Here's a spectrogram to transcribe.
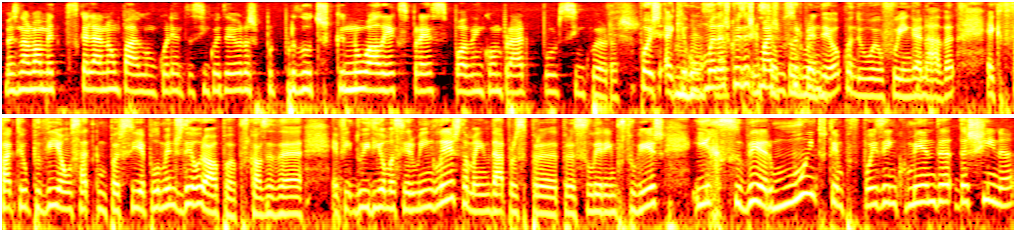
mas normalmente se calhar não pagam 40, 50 euros por produtos que no AliExpress podem comprar por 5 euros. Pois, aqui, Uhum. uma das Esse coisas é- que esse mais é me problema. surpreendeu quando eu fui enganada é que de facto eu pedia um site que me parecia pelo menos da Europa, por causa da, enfim, do idioma ser o inglês, também dar para, se- para, para se ler em português e receber muito tempo depois a encomenda da China.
